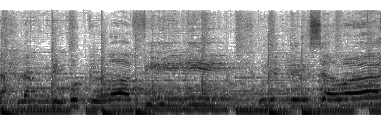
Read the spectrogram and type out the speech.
نحلم ببكرة فيه ونقدر سوا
